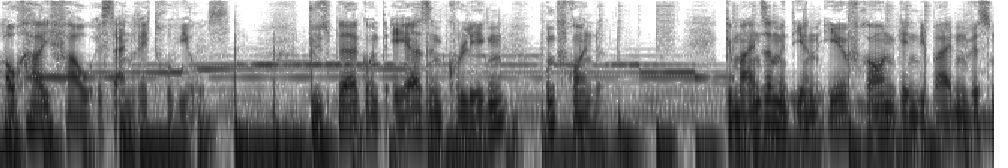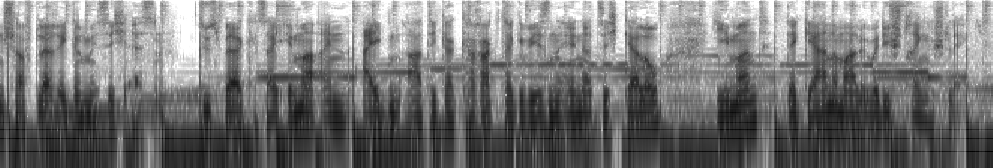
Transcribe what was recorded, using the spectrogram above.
Auch HIV ist ein Retrovirus. Duisberg und er sind Kollegen und Freunde. Gemeinsam mit ihren Ehefrauen gehen die beiden Wissenschaftler regelmäßig essen. Duisberg sei immer ein eigenartiger Charakter gewesen, erinnert sich Gallo. Jemand, der gerne mal über die Stränge schlägt.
